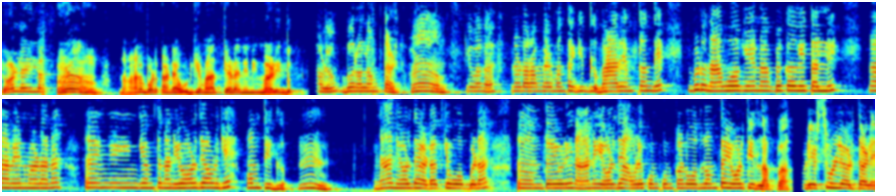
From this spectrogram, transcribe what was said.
ಕೇಳಲೇ ಇಲ್ಲ. ಹ್ಞೂ ನಾನು ಬಡ್ಕಂಡೆ ಆ ಹುಡುಗಿ ಮಾತು ಕೇಳೇ ನಿನಗೆ ಮಾಡಿದ್ದು. ಅವಳು ಬರೋಲ್ಲ ಅಂತಾಳೆ. ಹ್ಞೂ ಇವಾಗ ನೋಡೋರ ಅಮ್ಮ ಮಂತಾಗಿದ್ಲು ಬಾರಿ ಅಂತಂದೆ ಬಿಡು ನಾವು ಹೋಗಿ ಏನಾಗಬೇಕಾಗೈತೆ ಅಲ್ಲಿ ನಾವೇನು ಮಾಡೋಣ? ಹಂಗೆ ಹಿಂಗೆ ಅಂತ ನಾನು ಹೇಳ್ದೆ ಅವಳಿಗೆ ಅಂತಿದ್ಲು ಹ್ಞೂ ನಾನು ಹೇಳ್ದೆ ಹಠಾತ್ಗೆ ಹೋಗ್ಬೇಡ ಅಂತ ಹೇಳಿ ನಾನೇ ಹೇಳ್ದೆ, ಅವಳೆ ಕುಣ್ ಕುಣ್ಕೊಂಡು ಹೋದ್ಲು ಅಂತ ಹೇಳ್ತಿದ್ಲಪ್ಪ. ನೋಡಿ, ಎಷ್ಟು ಸುಳ್ಳು ಹೇಳ್ತಾಳೆ.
